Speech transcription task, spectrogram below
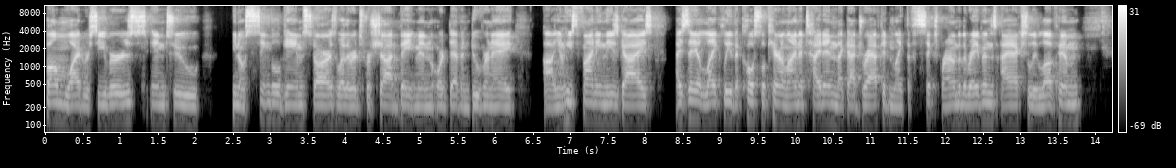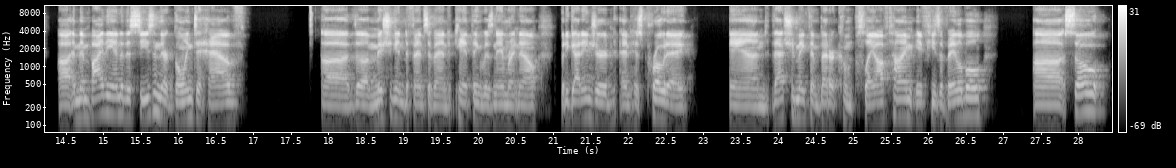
bum wide receivers into you know single game stars, whether it's Rashod Bateman or Devin Duvernay. Uh, you know he's finding these guys Isaiah Likely, the Coastal Carolina tight end that got drafted in like the sixth round of the Ravens. I actually love him. Uh, and then by the end of the season, they're going to have uh, the Michigan defensive end. Can't think of his name right now, but he got injured and his pro day, and that should make them better come playoff time if he's available. Uh, so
